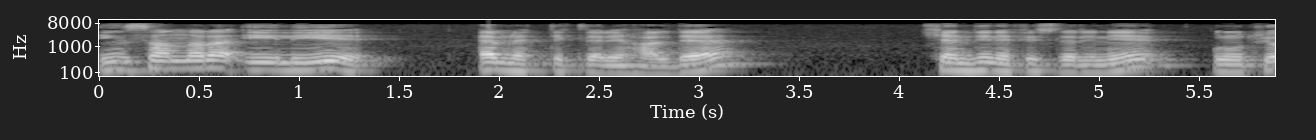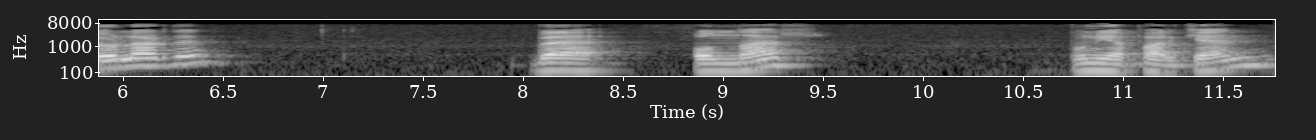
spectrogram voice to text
insanlara iyiliği emrettikleri halde kendi nefislerini unutuyorlardı ve onlar bunu yaparken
